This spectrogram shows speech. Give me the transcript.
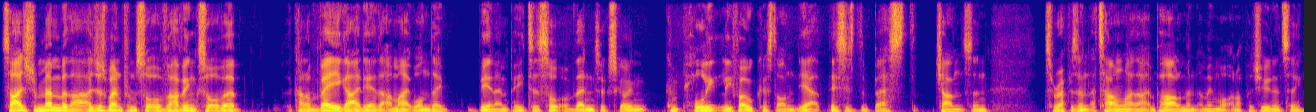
So I just remember that. I just went from sort of having sort of a, kind of vague idea that I might one day be an MP to sort of then just going completely focused on, yeah, this is the best chance and to represent a town like that in Parliament. I mean, what an opportunity!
